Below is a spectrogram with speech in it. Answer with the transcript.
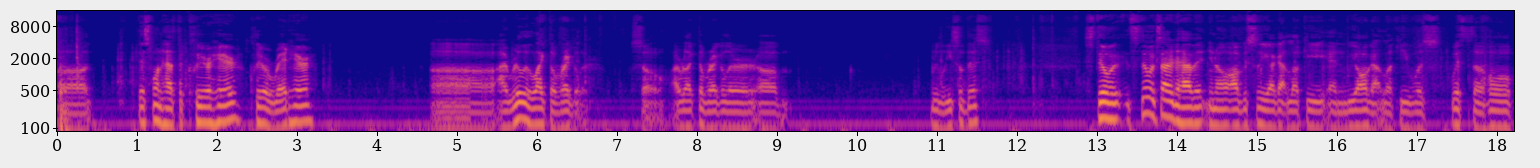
Uh, this one has the clear hair, clear red hair. Uh, I really like the regular. So I like the regular um, release of this. Still, still excited to have it. You know, obviously I got lucky, and we all got lucky. Was with the whole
